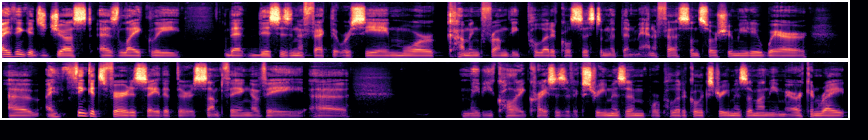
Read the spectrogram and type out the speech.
I think it's just as likely that this is an effect that we're seeing more coming from the political system that then manifests on social media, where uh, I think it's fair to say that there is something of a uh, maybe you call it a crisis of extremism or political extremism on the American right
